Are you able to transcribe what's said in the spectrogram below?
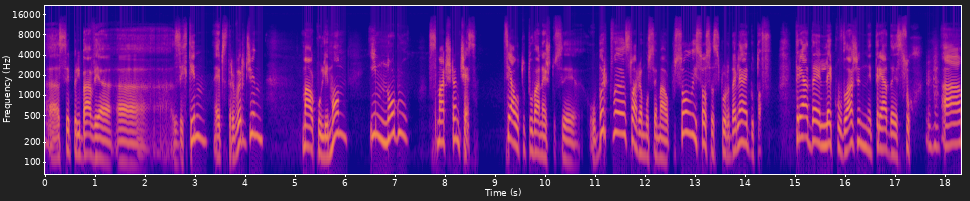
а, се прибавя а, зехтин, екстра върджин, малко лимон и много смачкан чесън. Цялото това нещо се обърква, слага му се малко сол и соса с курдаля е готов. Трябва да е леко влажен, не трябва да е сух. Мгм. А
